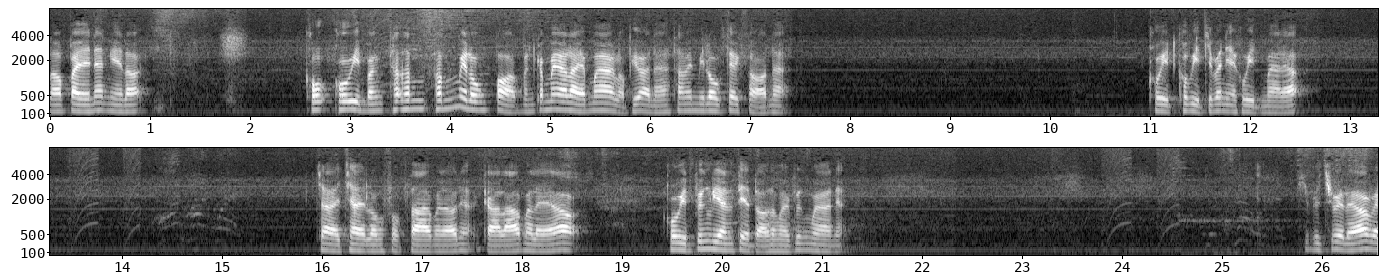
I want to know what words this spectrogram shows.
เราไปนั่นไงเราโควิดบางถ้าถ้าไม่ลงปอดมันก็ไม่อะไรมากหรอกพี่ว่านะ ถ้าไม่มีโรคแทรกซ้อนอะโควิดโควิดใช่ปะเนี่ยโควิดมาแล้ว ใช่ใช่ลงศพตายมาแล้วเนี่ย กาลามาแล้ว โควิดเพิ่งเรียนเสร็จดอทำไมเพิ่งมาเนี่ย พี่ไปช่วยแล้วแว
